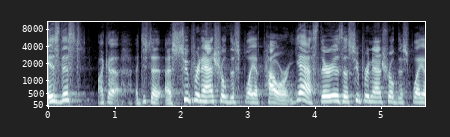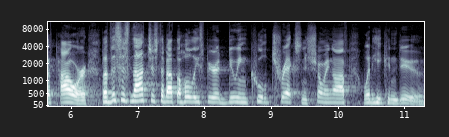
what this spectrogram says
Is this like a, just a, a, supernatural display of power? Yes, there is a supernatural display of power, but this is not just about the Holy Spirit doing cool tricks and showing off what he can do.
